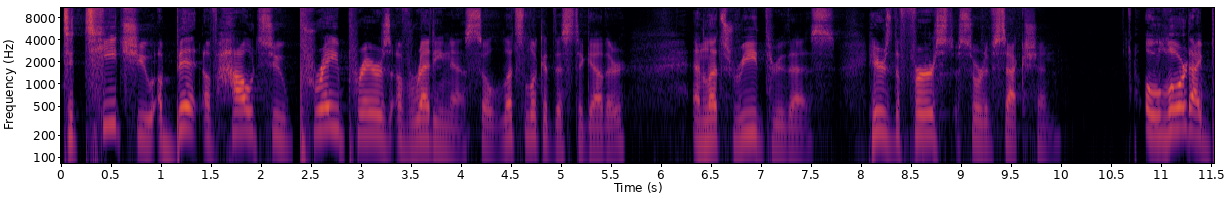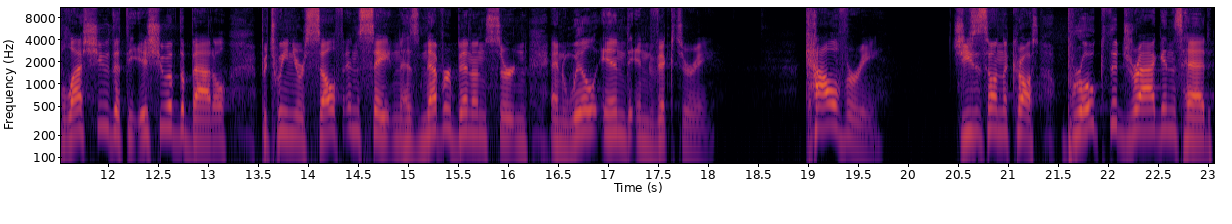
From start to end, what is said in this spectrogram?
to teach you a bit of how to pray prayers of readiness. So let's look at this together and let's read through this. Here's the first sort of section. O Lord, I bless you that the issue of the battle between yourself and Satan has never been uncertain and will end in victory. Calvary, Jesus on the cross, broke the dragon's head,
